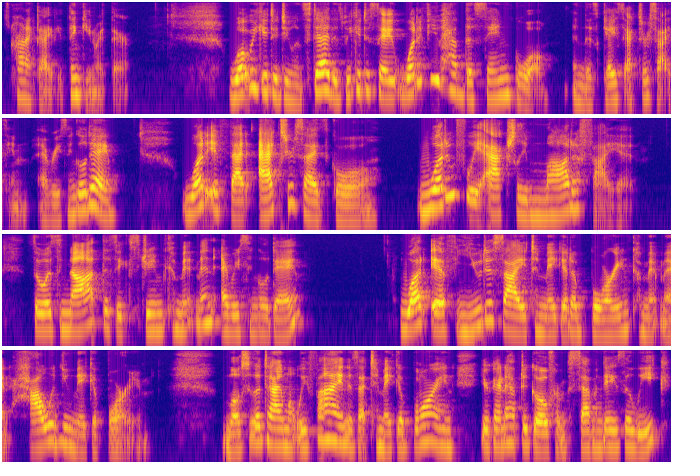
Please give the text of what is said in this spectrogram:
It's chronic dieting thinking right there. What we get to do instead is we get to say what if you have the same goal in this case exercising every single day. What if that exercise goal what if we actually modify it so it's not this extreme commitment every single day what if you decide to make it a boring commitment? How would you make it boring? Most of the time, what we find is that to make it boring, you're going to have to go from seven days a week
